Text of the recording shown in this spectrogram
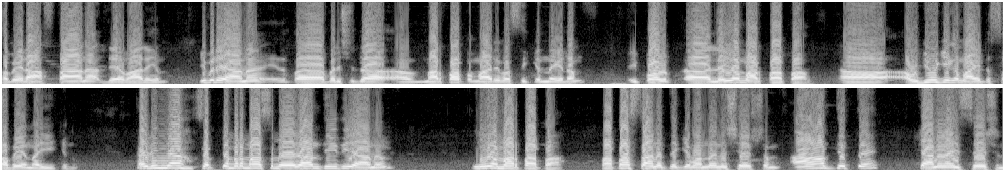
സഭയുടെ ആസ്ഥാന ദേവാലയം. ഇവിടെയാണ് പരിശുദ്ധ മാർപ്പാപ്പമാര് വസിക്കുന്ന ഇടം. ഇപ്പോൾ ലയോ മാർപ്പാപ്പ ഔദ്യോഗികമായിട്ട് സഭയെ നയിക്കുന്നു. കഴിഞ്ഞ സെപ്റ്റംബർ മാസം ഏഴാം തീയതിയാണ് ലിയോ മാർപ്പാപ്പ പാപ്പാസ്ഥാനത്തേക്ക് വന്നതിന് ശേഷം ആദ്യത്തെ കാനനൈസേഷൻ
